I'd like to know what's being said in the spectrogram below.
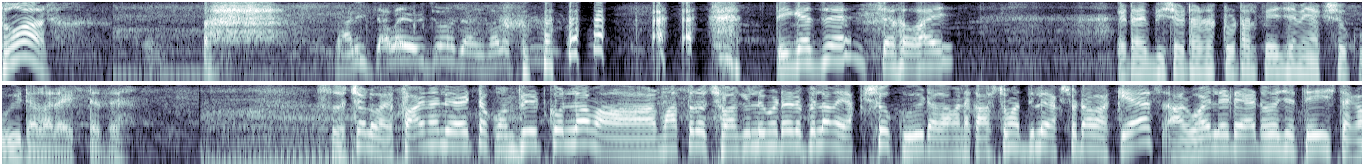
তোমার? গাড়ি চালাই ওই জন্য জানি ঠিক আছে চলো ভাই। এটা বিষয়টা টোটাল পেয়েছি আমি একশো কুড়ি টাকা রাইডটাতে সো চলো ভাই ফাইনালি রাইডটা কমপ্লিট করলাম, আর মাত্র ছ কিলোমিটারে পেলাম একশো কুড়ি টাকা। মানে কাস্টমার দিল একশো টাকা ক্যাশ আর ওয়াইলেটে অ্যাড হয়েছে তেইশ টাকা।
